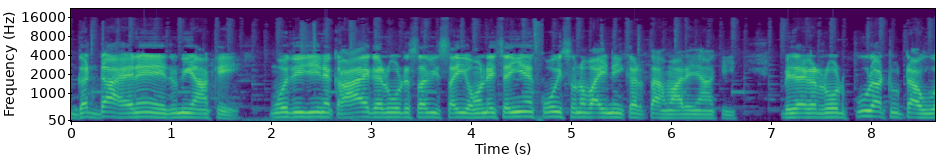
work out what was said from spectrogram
गड्ढा है ने दुनिया के। मोदी जी ने कहा है कि रोड सभी सही होने चाहिए, कोई सुनवाई नहीं करता हमारे यहाँ की। विजयगढ़ रोड पूरा टूटा हुआ।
